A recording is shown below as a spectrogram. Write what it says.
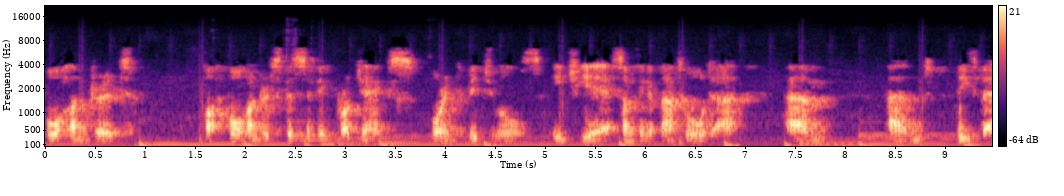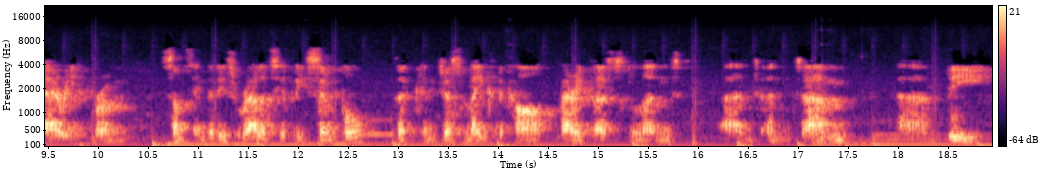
400 400 specific projects for individuals each year, something of that order. Um, and these vary from something that is relatively simple, that can just make the car very personal and and and um, uh, be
